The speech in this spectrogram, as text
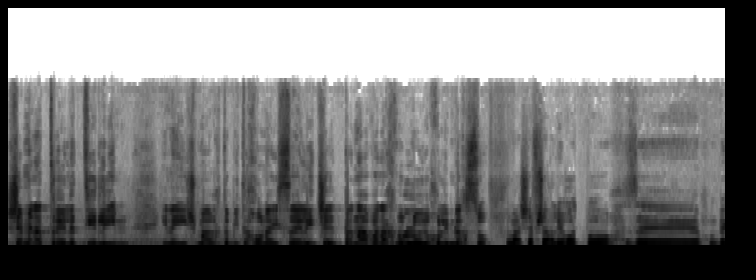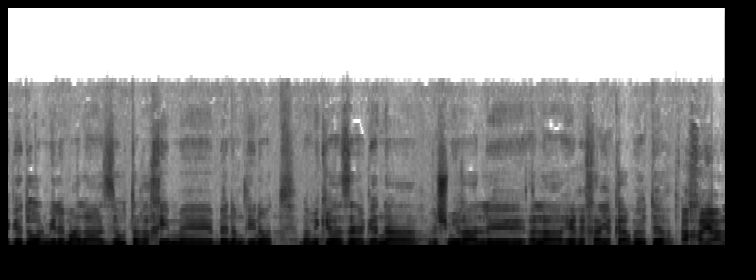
שמנטרלת טילים. הנה איש מערכת הביטחון הישראלית שאת פניו אנחנו לא יכולים לחשוף. מה שאפשר לראות פה זה בגדול, מלמעלה, זהות ערכים אה, בין המדינות. במקרה הזה הגנה ושמירה על, אה, על הערך היקר ביותר. החייל,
